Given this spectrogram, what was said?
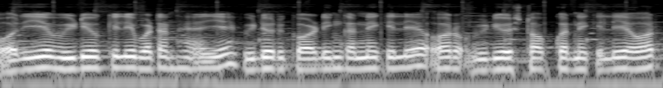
और ये वीडियो के लिए बटन है ये वीडियो रिकॉर्डिंग करने के लिए और वीडियो स्टॉप करने के लिए और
